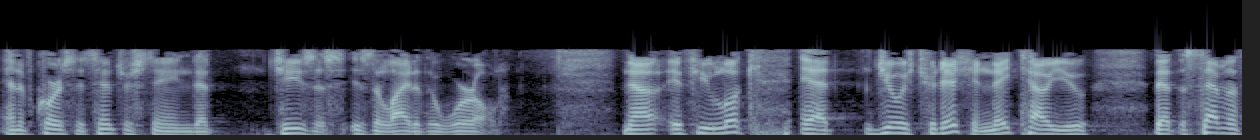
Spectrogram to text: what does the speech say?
And of course, it's interesting that Jesus is the light of the world. Now, if you look at Jewish tradition, they tell you that the seventh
